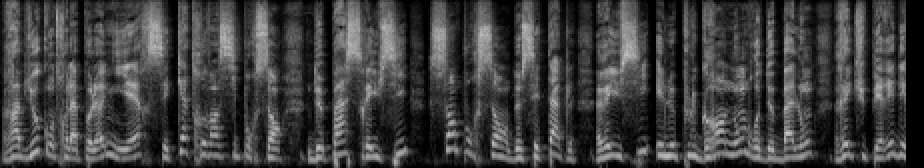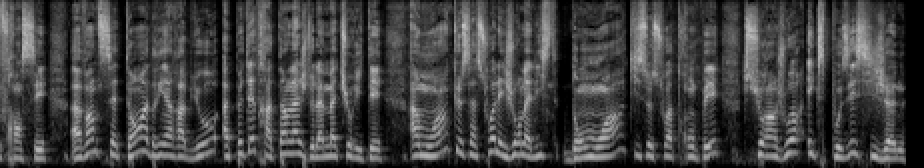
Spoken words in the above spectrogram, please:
Rabiot contre la Pologne hier, c'est 86% de passes réussies, 100% de ses tacles réussis et le plus grand nombre de ballons récupérés des Français. À 27 ans, Adrien Rabiot a peut-être atteint l'âge de la maturité, à moins que ça soit les journalistes, dont moi, qui se soient trompés sur un joueur exposé si jeune.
